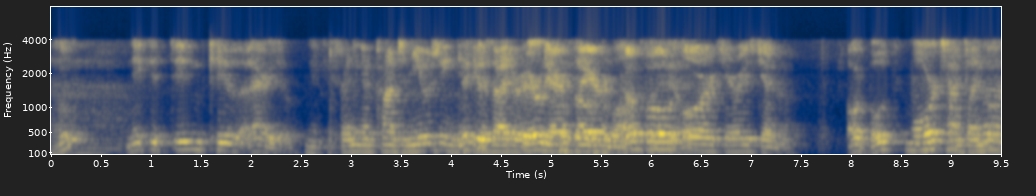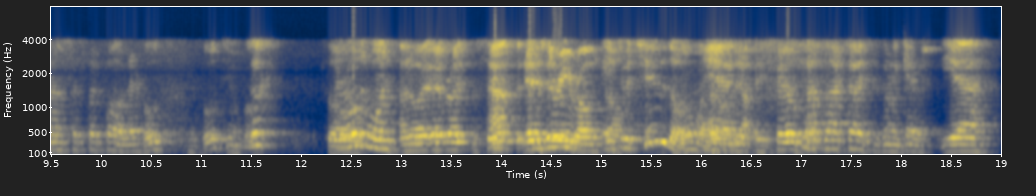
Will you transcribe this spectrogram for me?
Ah, Nick didn't kill Alarielle. Nick Depending on continuity, Nick Nick is is either a barely comes out of Starfire the box, Double yeah. or Jerry's General. Or both. More time. tactical both. analysis by Paul there. Both. Both both. Look, So, I rolled one. I know, uh, right, the six, Ah, into- into three rolls Into a two though. Oh, wow. Yeah, yeah, he failed That one. black dice is going to get it. Yeah.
